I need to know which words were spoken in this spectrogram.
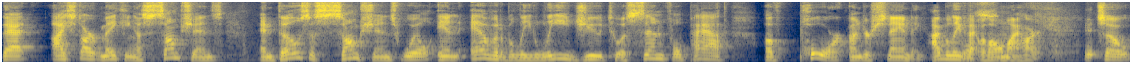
that I start making assumptions and those assumptions will inevitably lead you to a sinful path of poor understanding. I believe yes. that with all my heart. So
